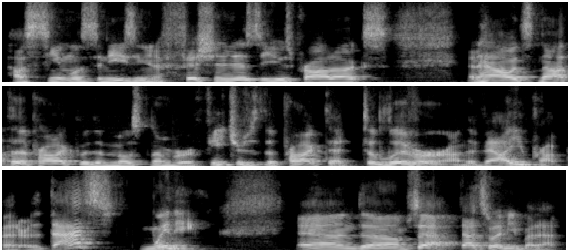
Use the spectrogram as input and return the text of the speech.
how seamless and easy and efficient it is to use products, and how it's not the product with the most number of features, the product that deliver on the value prop better. That's winning. And um, so, yeah, that's what I mean by that.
